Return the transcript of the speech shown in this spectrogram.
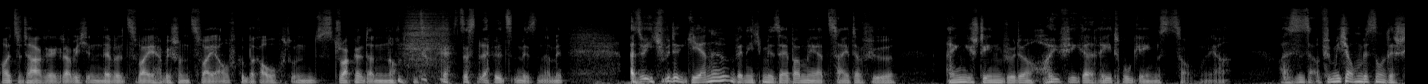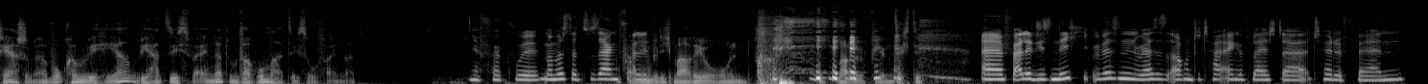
Heutzutage, glaube ich, in Level 2 habe ich schon zwei aufgebraucht und struggle dann noch den Rest des Levels ein bisschen damit. Also ich würde gerne, wenn ich mir selber mehr Zeit dafür eingestehen würde, häufiger Retro-Games zocken, ja. Aber es ist für mich auch ein bisschen Recherche. Ne? Wo kommen wir her? Wie hat sich's verändert und warum hat sich so verändert? Ja, voll cool. Man muss dazu sagen, für Vor alle, würde ich Mario holen. Mario 64. äh, für alle, die es nicht wissen, Res ist auch ein total eingefleischter Turtle-Fan.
